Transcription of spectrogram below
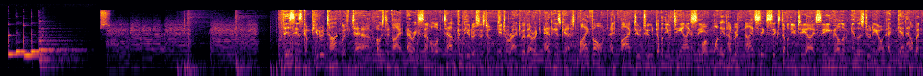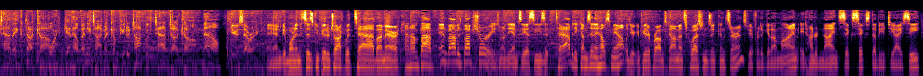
This is Computer Talk with Tab, hosted by Erik Semmel of Tab Computer Systems. Interact with Erik and his guest by phone at 522-WTIC or 1-800-966-WTIC. Email them in the studio at gethelp at tabinc.com or get help anytime at computertalkwithtab.com. Now, here's Erik. And good morning. This is Computer Talk with Tab. I'm Erik. And I'm Bob. And Bob is Bob Shore. He's one of the MCSEs at Tab, and he comes in and helps me out with your computer problems, comments, questions, and concerns. Feel free to get online, 800 966 WTIC,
